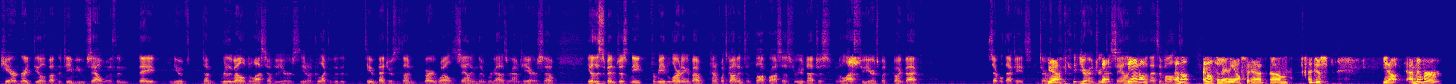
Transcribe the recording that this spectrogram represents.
care a great deal about the team you sail with, and they and you have done really well over the last several years. You know, collectively, the team Impetuous has done very well sailing the regattas around here. So, you know, this has been just neat for me learning about kind of what's gone into the thought process for you, not just over the last few years, but going back several decades in terms Yeah. of your entry Yeah. into sailing Yeah, I don't- that's evolved. I don't I don't know if there's anything else to add. Um, I just you know I remember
